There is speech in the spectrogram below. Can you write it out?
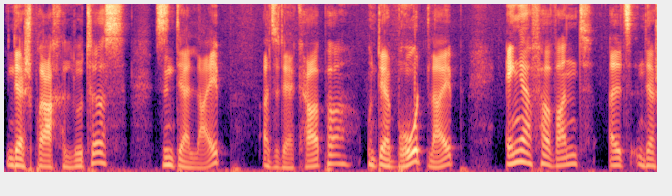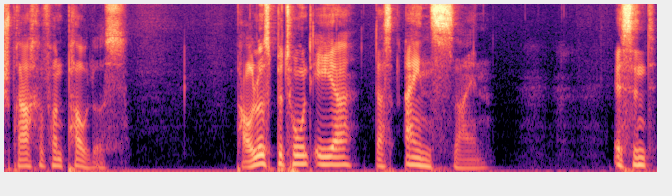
In der Sprache Luthers sind der Leib, also der Körper, und der Brotleib enger verwandt als in der Sprache von Paulus. Paulus betont eher das Einssein. Es sind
